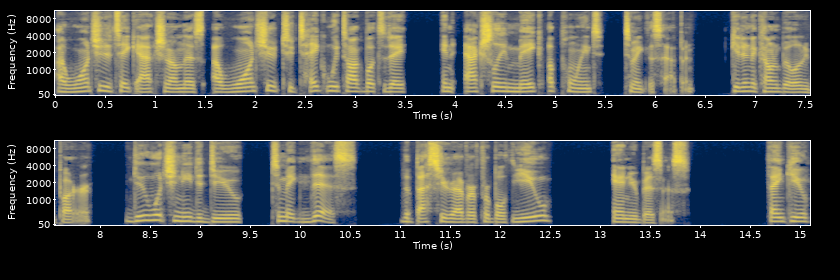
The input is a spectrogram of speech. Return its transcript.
I want you to take action on this. I want you to take what we talked about today and actually make a point to make this happen. Get an accountability partner. Do what you need to do to make this the best year ever for both you and your business. Thank you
